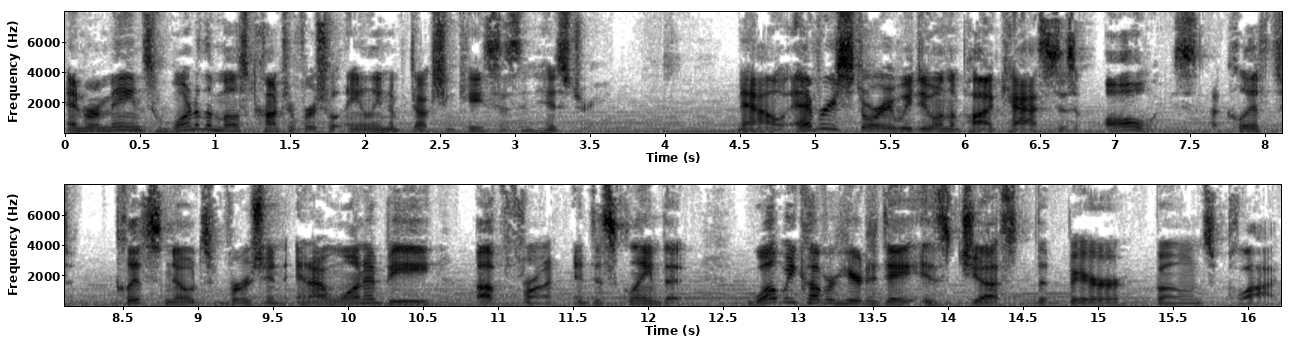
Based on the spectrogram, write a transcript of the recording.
and remains one of the most controversial alien abduction cases in history. Now, every story we do on the podcast is always a Cliff, Cliff's Notes version, and I want to be upfront and disclaim that what we cover here today is just the bare bones plot.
